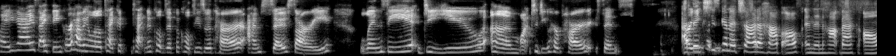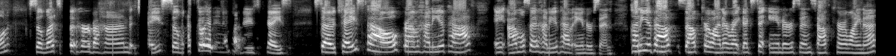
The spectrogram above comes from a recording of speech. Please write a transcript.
Hey guys, I think we're having a little tech- technical difficulties with her. I'm so sorry. Lindsay, do you um, want to do her part since? I think she's going to try to hop off and then hop back on. So let's put her behind Chase. So let's go ahead and introduce Chase. So Chase Powell from Honea Path. I almost said Honea Path Anderson. Honea Path, South Carolina, right next to Anderson, South Carolina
